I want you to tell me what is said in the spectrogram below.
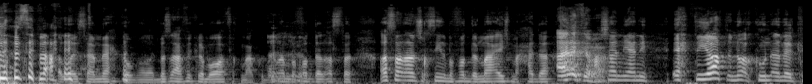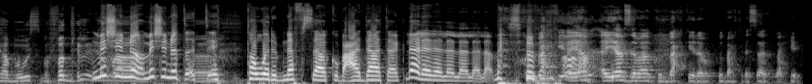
لو سمحت الله يسامحكم والله. بس على فكرة بوافق معكم. أنا بفضل أصلا أصلا أنا شخصيا بفضل ما أعيش مع حدا. أنا كمان. عشان يعني احتياط إنه أكون أنا الكابوس. بفضل إنه مش انه مش إنه ت- تطور بنفسك وبعاداتك. لا لا لا لا لا لا, بس كنت بحكي أيام أيام زمان كنت بحكي لو كنت بحكي لسات بحكي.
